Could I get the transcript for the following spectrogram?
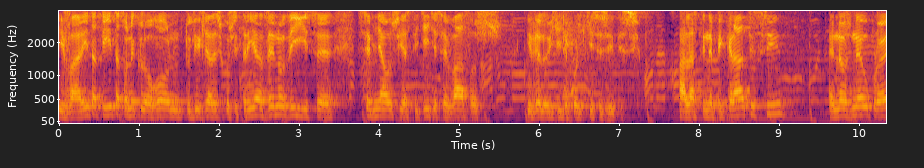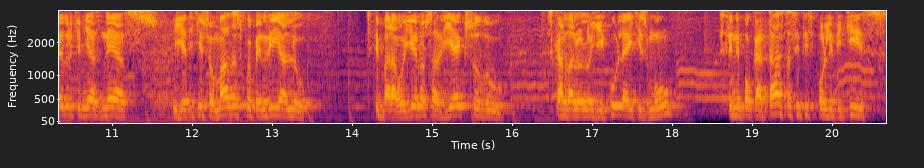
Η βαρύτατη ήττα των εκλογών του 2023 δεν οδήγησε σε μια ουσιαστική και σε βάθος ιδεολογική και πολιτική συζήτηση. Αλλά στην επικράτηση ενός νέου Προέδρου και μιας νέας ηγετικής ομάδας που επενδύει αλλού. Στην παραγωγή ενός αδιέξοδου σκανδαλολογικού λαϊκισμού, στην υποκατάσταση της πολιτικής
